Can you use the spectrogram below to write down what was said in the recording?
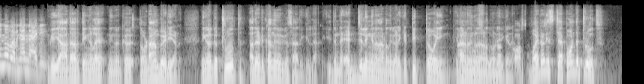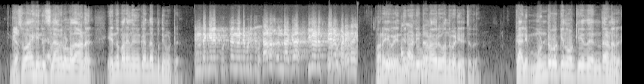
എന്ന് പറഞ്ഞാൽ നാഹി നിങ്ങൾക്ക് യാഥാർത്ഥ്യങ്ങളെ നിങ്ങൾക്ക് തൊടാൻ പേടിയാണ്. നിങ്ങൾക്ക് ട്രൂത്ത് അത് എടുക്കാൻ നിങ്ങൾക്ക് സാധിക്കില്ല. ഇതിന്റെ എഡ്ജിൽ ഇങ്ങനെ നടന്ന് കളിക്കുക. ടിപ് ടോയിങ് ഇതാണ് നിങ്ങൾ നടന്നുകൊണ്ടിരിക്കുന്നത്. Why don't step on the truth ഗസ്വാ ഹിന്ദു ഇസ്ലാമിൽ ഉള്ളതാണ്? എന്ന് പറയാൻ നിങ്ങൾക്ക് എന്താ ബുദ്ധിമുട്ട്? എന്തെങ്കിലും കുറ്റം കണ്ടുപിടിച്ച് തടസ്സം പറയൂ എന്തിനു വേണ്ടിയിട്ടാണ് അവർ വന്ന് വെടിവെച്ചത്? കാലി മുണ്ട് പൊക്കി നോക്കിയത് എന്താണ് അവർ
